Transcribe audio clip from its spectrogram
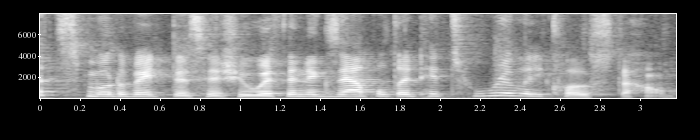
Let's motivate this issue with an example that hits really close to home.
